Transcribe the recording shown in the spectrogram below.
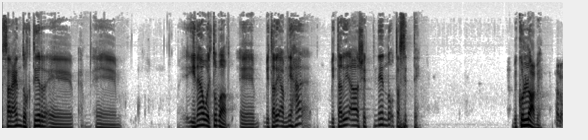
صار عنده كتير يناول طباب آه، بطريقة منيحة بطريقة ش 2.6 بكل لعبة. حلو.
